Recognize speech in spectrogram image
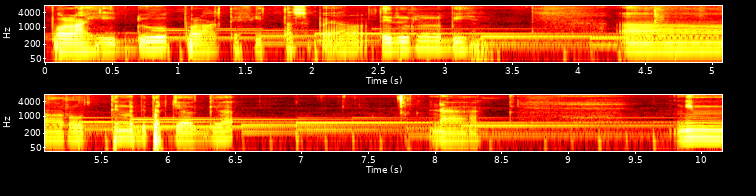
pola hidup, pola aktivitas supaya tidur lebih uh, rutin, lebih terjaga. Nah, ini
